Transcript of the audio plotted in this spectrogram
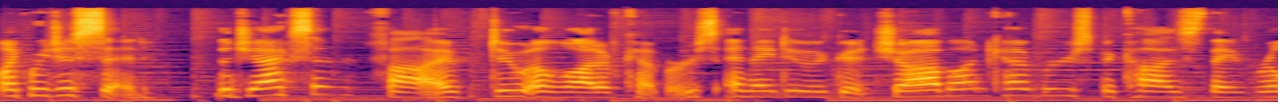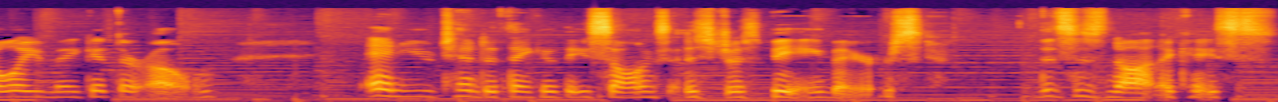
Like we just said, the Jackson Five do a lot of covers, and they do a good job on covers because they really make it their own. And you tend to think of these songs as just being theirs. This is not a case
